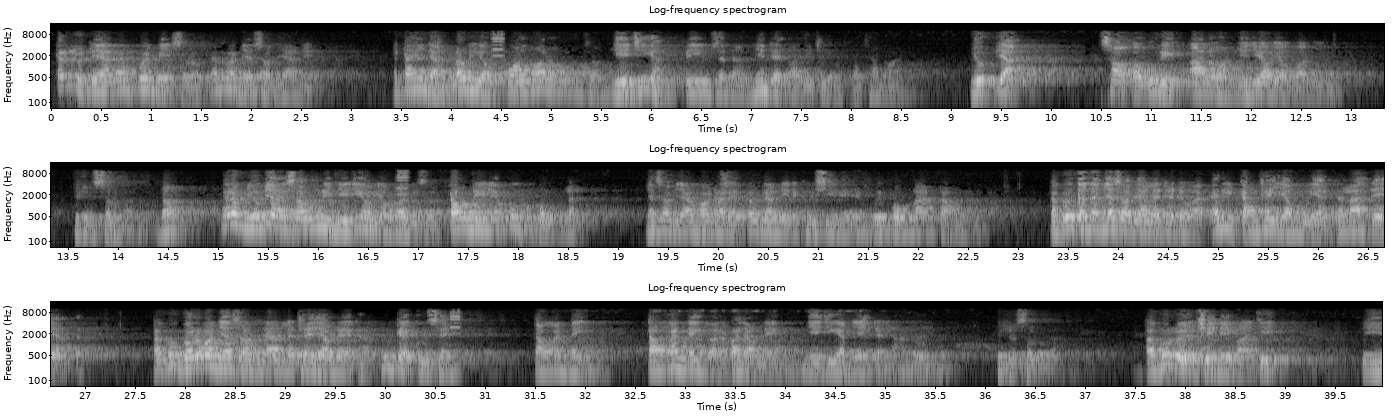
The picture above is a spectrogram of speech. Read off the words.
အဲ့လိုတရားတန်းပွင့်ပြီဆိုတော့ကတ္တဗမြတ်စွာဘုရားနဲ့အတိုင်းတာလောက်တိအောင်ပွာသွားတော့ဆိုရေကြီးဟာတယုစနမြင့်တက်သွားပြီထီအောင်ပေါ်ချမ်းသွားတယ်မြို့ပြဆောက်အဦးတွေအားလုံးဟာမြေကြီးအောင်ရောက်သွားပြီဒီလိုဆက်လာတော့နော်အဲ့တော့မြို့ပြဆောက်အဦးတွေမြေကြီးအောင်ရောက်သွားပြီဆိုတောင်တွေလည်းပုတ်မကုန်ဘူးလားမြတ်စွာဘုရားဟောထားတဲ့တုတ်တန်လေးတစ်ခုရှိတယ်ဝေပုံလတောင်ကကုသန္တမြတ်စွာဘုရားလက်ထက်တုန်းကအဲ့ဒီတောင်ထက်ရောက်ဖို့ရတလားတဲ့ရတယ် အခုဂေါရမမြတ်စွာဘုရားလက်ထက်ရောက်တဲ့အခါခုတက်ခုဆဲတောင်ကနှိမ့်တောင်ကနှိမ့်သွားတာဘာကြောင့်နှိမ့်မြေကြီးကမြင့်တက်လာလို့ဒီလိုဆုတ်လို့တာအခုလိုအခြေအနေမှာကြည့်ဒီ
